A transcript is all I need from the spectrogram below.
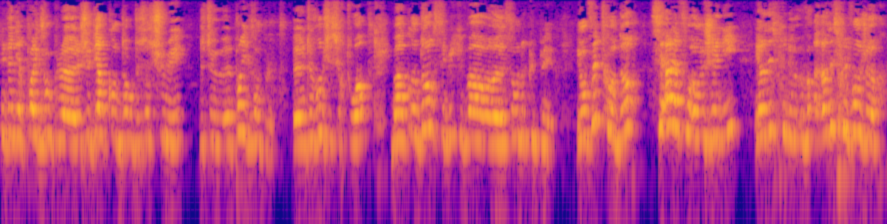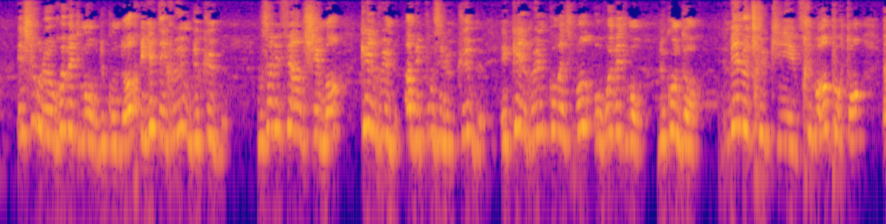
C'est-à-dire, par exemple, euh, je dis à Condor de se tuer, de te, euh, par exemple, de venger sur toi. Bah, Condor, c'est lui qui va s'en occuper. Et en fait, Condor, c'est à la fois un génie et un esprit, de, un esprit vengeur. Et sur le revêtement de Condor, il y a des runes de cubes. Vous avez fait un schéma, quelle rune avait posé le cube et quelle rune correspond au revêtement de Condor? Mais le truc qui est vraiment important, euh,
